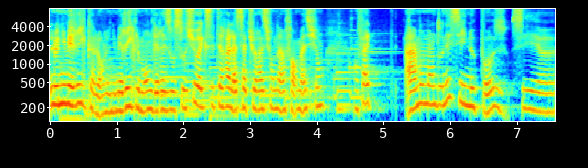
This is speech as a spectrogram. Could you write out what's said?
Le numérique, alors le numérique, le monde des réseaux sociaux, etc., la saturation d'informations, en fait, à un moment donné, c'est une pause. C'est. Euh,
